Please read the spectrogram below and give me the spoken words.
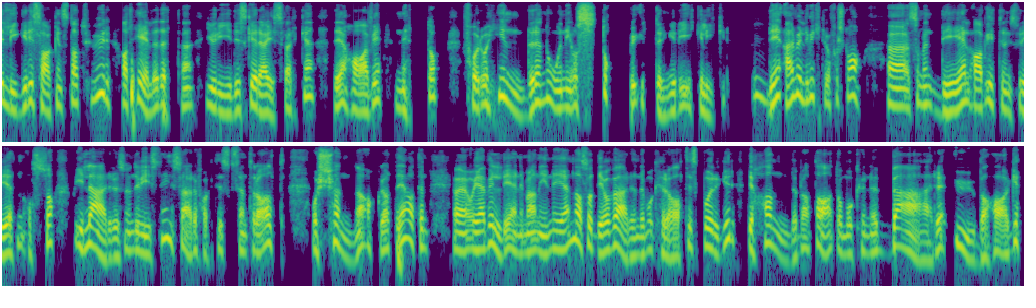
det, ligger i sakens natur at hele dette juridiske reisverket, det har vi nettopp for å hindre noen i å stoppe ytringer de ikke liker. Mm. Det er veldig viktig å forstå. Uh, som en del av ytringsfriheten også i læreres undervisning, så er det faktisk sentralt å skjønne akkurat det. Den, uh, og jeg er veldig enig med Anine igjen. altså Det å være en demokratisk borger, det handler bl.a. om å kunne bære ubehaget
